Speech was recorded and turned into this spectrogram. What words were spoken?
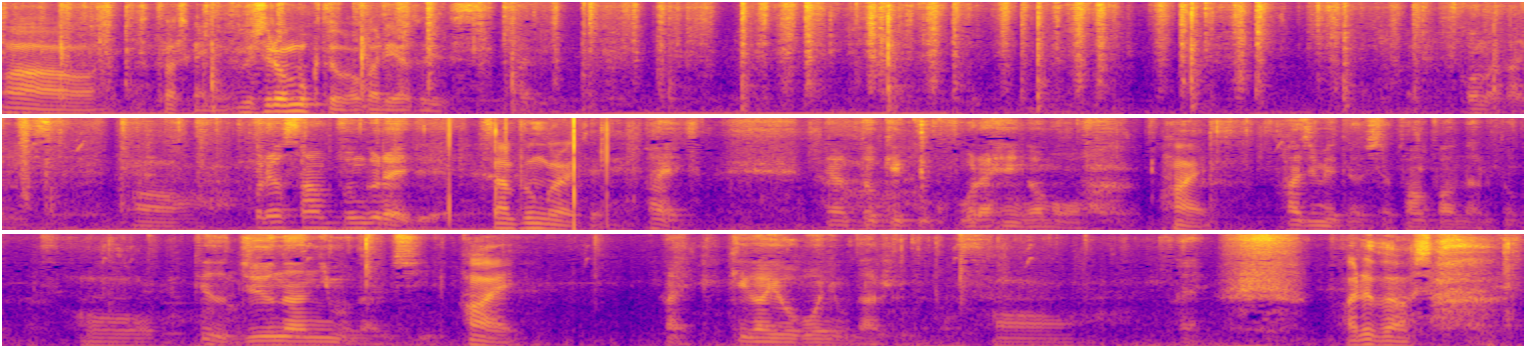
ああ確かに。後ろ向くと分かりやすいです。こんな感じですね。あこれを3分ぐらいで、あ3分ぐらいで。はい、やると結構ここら辺がもうはい。初めての人はパンパンになると思います。けど柔軟にもなるし、はい。はい、怪我予防にもなると思います、はい。ありがとうございました。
